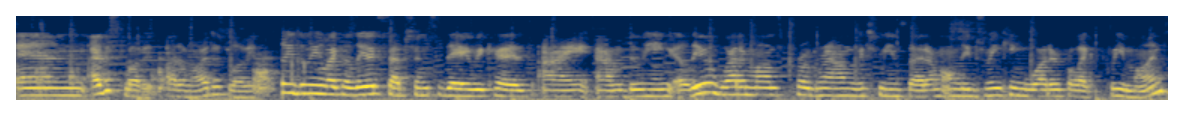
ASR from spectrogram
and I just love it. I don't know, I just love it. I'm doing like a little exception today because I am doing a little water month program, which means that I'm only drinking water for like three months.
